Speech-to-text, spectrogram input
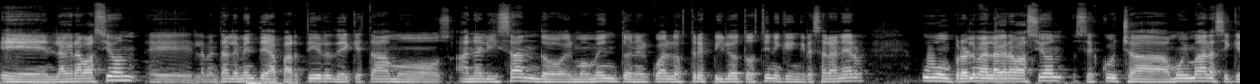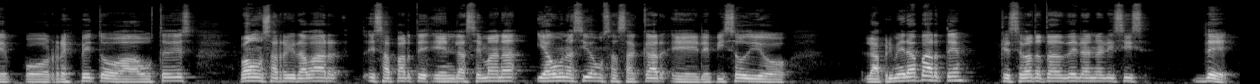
en la grabación. Eh, lamentablemente a partir de que estábamos analizando el momento en el cual los tres pilotos tienen que ingresar a NERV. Hubo un problema en la grabación, se escucha muy mal, así que por respeto a ustedes Vamos a regrabar esa parte en la semana y aún así vamos a sacar el episodio, la primera parte, que se va a tratar del análisis de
